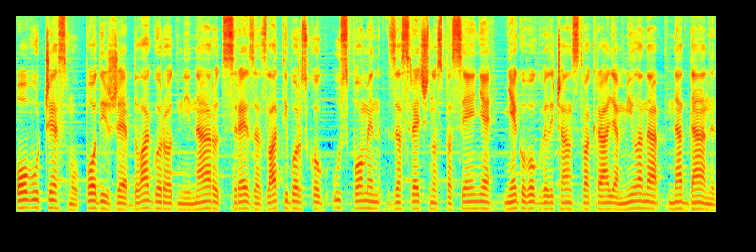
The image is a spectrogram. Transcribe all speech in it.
Ovu česmu podiže blagorodni narod Sreza Zlatiborskog u spomen za srećno spasenje njegovog veličanstva kralja Milana na dan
